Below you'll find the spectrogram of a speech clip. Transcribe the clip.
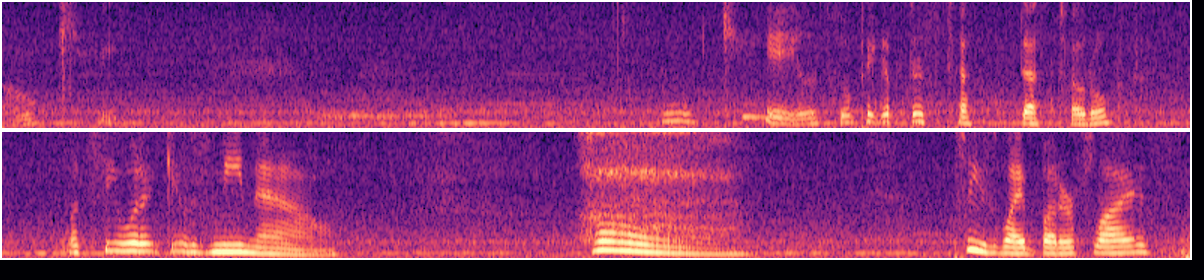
Okay. Okay, let's go pick up this death total. Let's see what it gives me now. Please, white butterflies.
